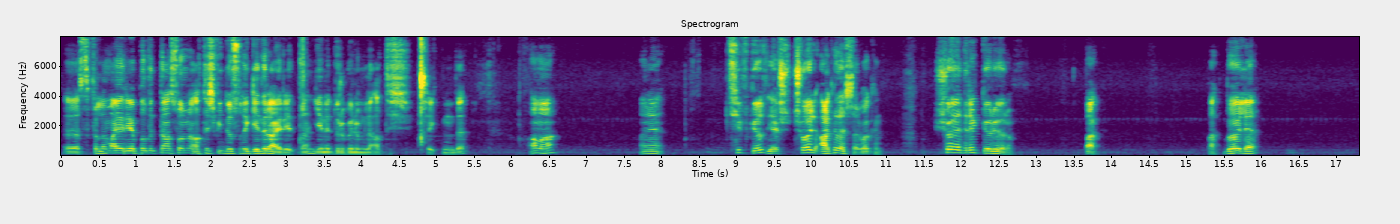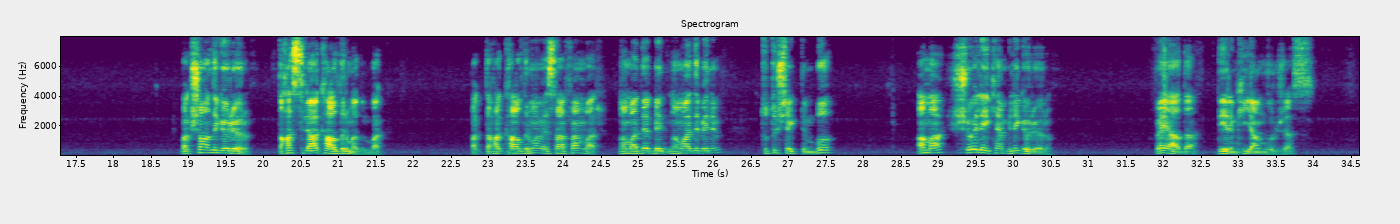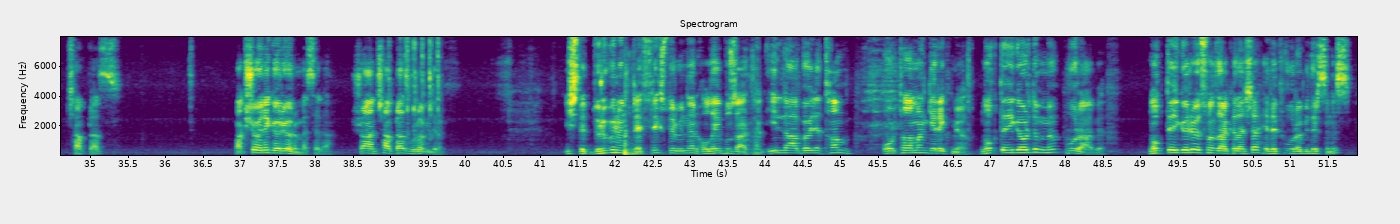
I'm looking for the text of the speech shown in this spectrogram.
Ee, sıfırlama ayarı yapıldıktan sonra atış videosu da gelir ayrıyetten. Yeni dürbünümle atış şeklinde. Ama hani çift göz ya şöyle arkadaşlar bakın. Şöyle direkt görüyorum. Bak. Bak böyle. Bak şu anda görüyorum. Daha silahı kaldırmadım bak. Bak daha kaldırma mesafem var. Normalde be- normalde benim tutuş şeklim bu. Ama şöyleyken bile görüyorum. Veya da diyelim ki yan vuracağız. Çapraz. Bak şöyle görüyorum mesela. Şu an çapraz vurabilirim. İşte dürbünün, refleks dürbünlerin olayı bu zaten. İlla böyle tam ortalaman gerekmiyor. Noktayı gördün mü vur abi. Noktayı görüyorsanız arkadaşlar hedefi vurabilirsiniz.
